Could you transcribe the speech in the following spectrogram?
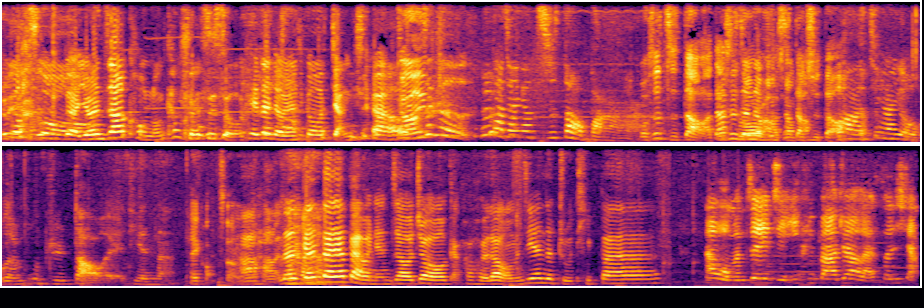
如果说对有人知道恐龙扛狼是什么，可以在留言跟我讲一下。这个大家应该知道吧？我是知道啊，但是真的不知道。哇，竟然有人。不知道哎、欸，天哪，太夸张了！好好，那跟大家拜完年之后，就赶快回到我们今天的主题吧。那我们这一集 EP 八就要来分享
